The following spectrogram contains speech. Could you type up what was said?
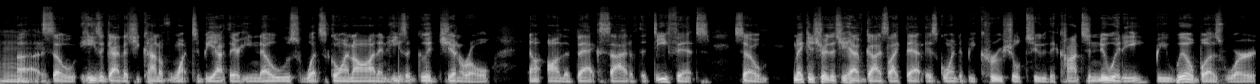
Mm. Uh, so he's a guy that you kind of want to be out there. He knows what's going on, and he's a good general uh, on the backside of the defense. So making sure that you have guys like that is going to be crucial to the continuity, B Wil buzzword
